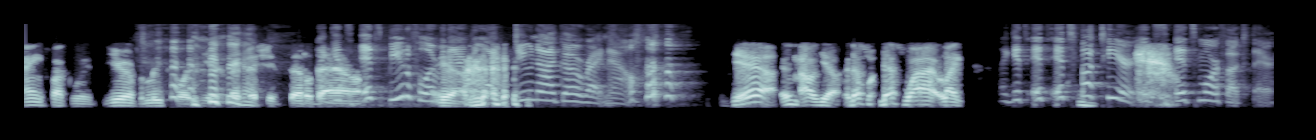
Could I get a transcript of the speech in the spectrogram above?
I ain't fucking with Europe at least for a year. Let Yeah. that shit settle Like, down. it's, it's beautiful over Yeah. there, but like, do not go right now. yeah, it's, oh yeah, that's what that's why like like it's it's it's fucked here. It's it's more fucked there.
